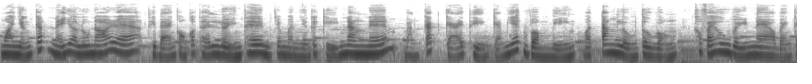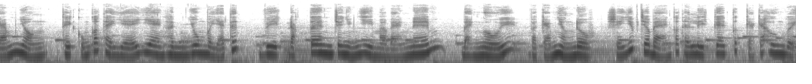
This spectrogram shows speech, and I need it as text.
Ngoài những cách nãy giờ lưu nói ra, thì bạn còn có thể luyện thêm cho mình những cái kỹ năng nếm bằng cách cải thiện cảm giác vòm miệng và tăng lượng từ vựng. Không phải hương vị nào bạn cảm nhận thì cũng có thể dễ dàng hình dung và giải thích việc đặt tên cho những gì mà bạn nếm bạn ngửi và cảm nhận được sẽ giúp cho bạn có thể liệt kê tất cả các hương vị.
